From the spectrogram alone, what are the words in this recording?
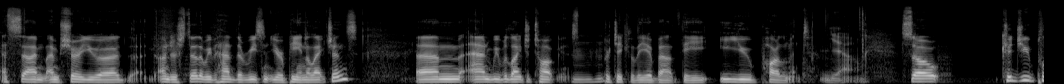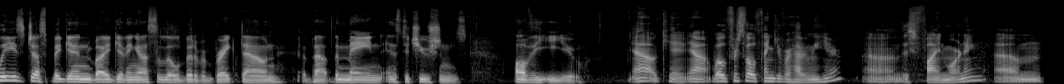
as I'm, I'm sure you uh, understood, that we've had the recent European elections. Um, and we would like to talk s- particularly about the EU Parliament. Yeah. So, could you please just begin by giving us a little bit of a breakdown about the main institutions of the EU? Yeah, okay. Yeah. Well, first of all, thank you for having me here uh, this fine morning. Um,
